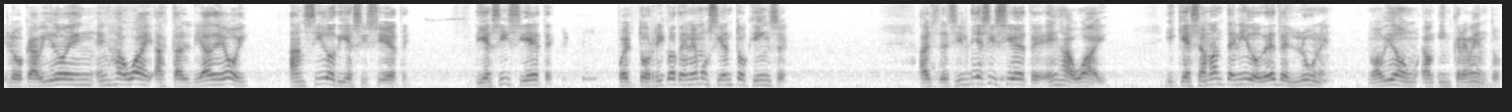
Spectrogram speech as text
lo que ha habido en, en Hawái hasta el día de hoy han sido 17. 17. Puerto Rico tenemos 115. Al decir 17 en Hawái y que se ha mantenido desde el lunes, no ha habido un, incremento,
